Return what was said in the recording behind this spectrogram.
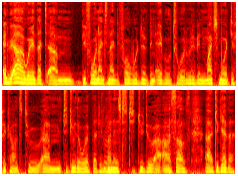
And we are aware that um, before 1994, we wouldn't have been able to. It would have been much more difficult to um, to do the work that we've mm. managed to, to do ourselves uh, together.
